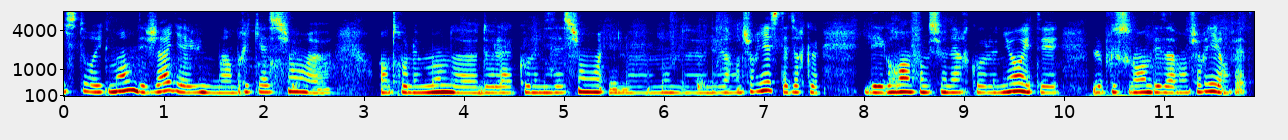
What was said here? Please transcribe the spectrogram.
historiquement déjà il y a eu une imbrication entre le monde euh, de la colonisation et le monde des aventuriers, c'est-à-dire que les grands fonctionnaires coloniaux étaient le plus souvent des aventuriers en fait.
